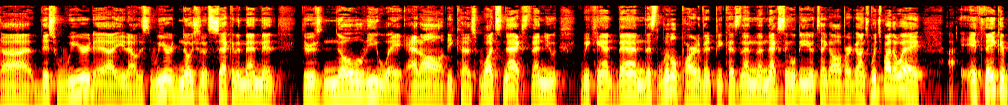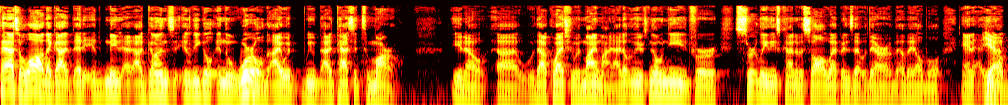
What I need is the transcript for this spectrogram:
uh, this weird, uh, you know, this weird notion of Second Amendment. There's no leeway at all because what's next? Then you we can't ban this little part of it because then the next thing will be you take all of our guns. Which, by the way, if they could pass a law that got that made uh, guns illegal in the world, I would we, I'd pass it tomorrow you know, uh, without question, with my mind. I don't. There's no need for certainly these kind of assault weapons that they are available. And you yeah. know,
